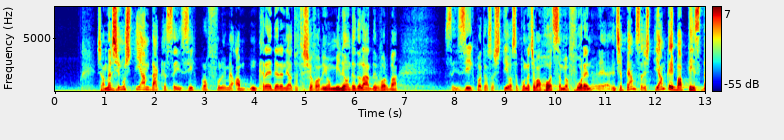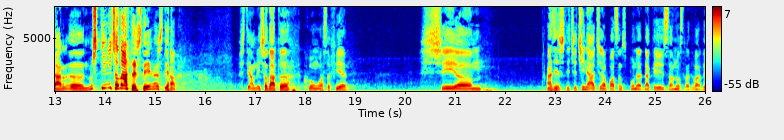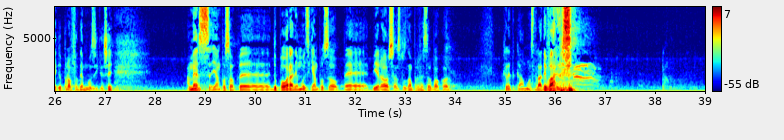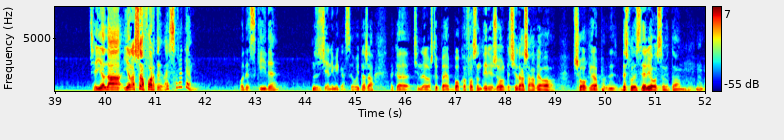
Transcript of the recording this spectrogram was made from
Și am mers și nu știam dacă să-i zic profului meu, am încredere în el, totuși e un milion de dolari de vorba. Să-i zic, poate o să știu, o să pună ceva hoț, să mi-o fure. Începeam să știam că e baptist, dar uh, nu știu niciodată, știi? Nu știam. Știam niciodată cum o să fie. Și uh, am zis, știi ce, cine altcineva poate să-mi spună dacă e sau nu adevărat decât proful de muzică? Și am mers, i-am pus-o pe, după ora de muzică, i-am pus-o pe birou și am spus, domn profesor Bocor, cred că am un Stradivarius. Ce el, da, el așa foarte, hai să vedem. O deschide, nu zice nimic, se uită așa, că cine l știu pe Boc a fost un dirijor, deci era așa, avea o șoc, era destul de serios, se uita, hmm,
